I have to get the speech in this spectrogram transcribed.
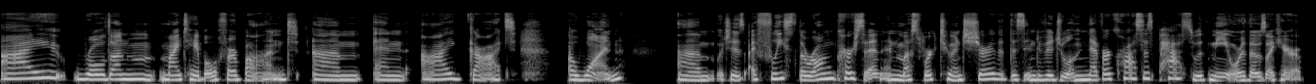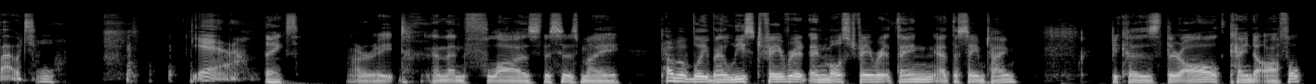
I rolled on my table for bond, um, and I got a one, um, which is I fleeced the wrong person and must work to ensure that this individual never crosses paths with me or those I care about. Ooh, Yeah. thanks. All right. And then flaws. This is my probably my least favorite and most favorite thing at the same time because they're all kind of awful,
